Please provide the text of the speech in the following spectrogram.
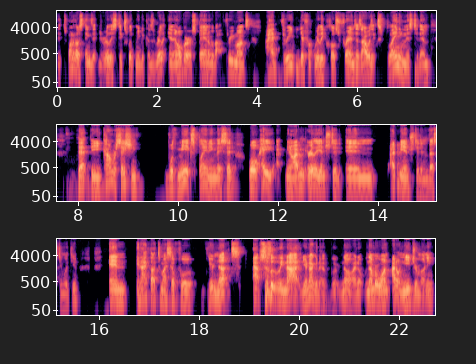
it's one of those things that really sticks with me because really in over a span of about three months i had three different really close friends as i was explaining this to them that the conversation with me explaining they said well hey you know i'm really interested in i'd be interested in investing with you. And and i thought to myself well you're nuts. Absolutely not. You're not gonna no i don't number one i don't need your money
